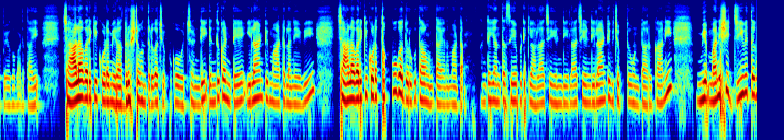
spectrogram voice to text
ఉపయోగపడతాయి. చాలా వరకు కూడా మీరు అదృష్టవంతులుగా చెప్పుకోవచ్చండి. ఎందుకంటే ఇలాంటి మాటలు అనేవి చాలా వరకు కూడా తక్కువగా దొరుకుతూ ఉంటాయి అన్నమాట అంటే ఎంతసేపటికి అలా చేయండి ఇలా చేయండి ఇలాంటివి చెప్తూ ఉంటారు. కానీ మనిషి జీవితం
